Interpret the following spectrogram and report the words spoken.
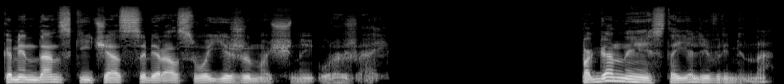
Комендантский час собирал свой еженочный урожай. Поганые стояли времена.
